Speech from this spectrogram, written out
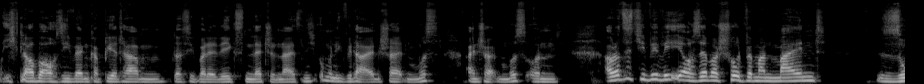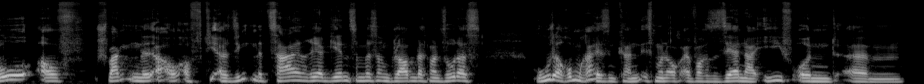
ich glaube auch, sie werden kapiert haben, dass sie bei der nächsten Legend Nights nicht unbedingt wieder einschalten muss, einschalten muss. Und aber das ist die WWE auch selber schuld, wenn man meint, so auf schwankende, auf auf die äh, sinkende Zahlen reagieren zu müssen und glauben, dass man so das Ruder rumreisen kann, ist man auch einfach sehr naiv und ähm,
